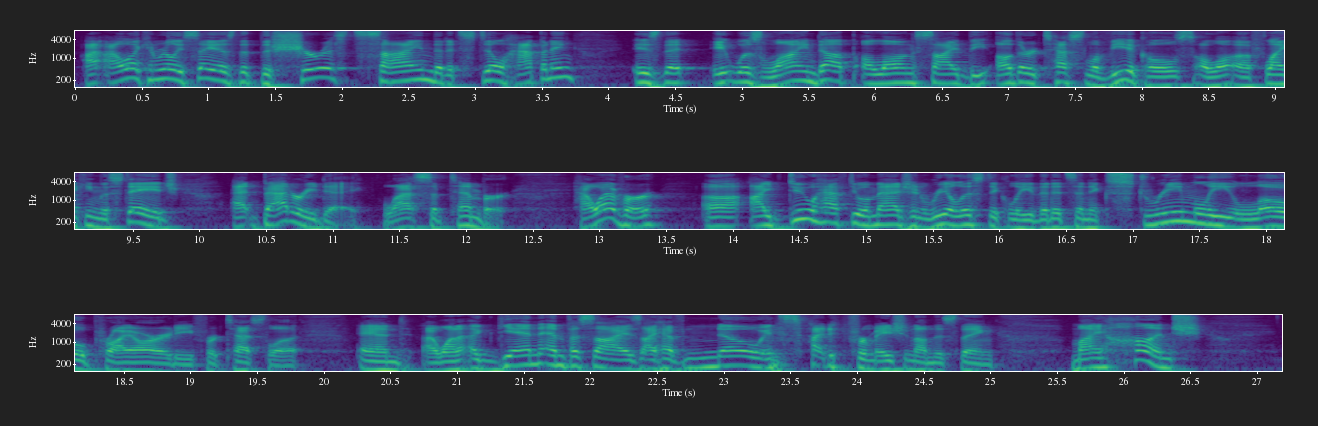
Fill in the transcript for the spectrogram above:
I, all I can really say is that the surest sign that it's still happening is that it was lined up alongside the other Tesla vehicles uh, flanking the stage at Battery Day last September. However, uh, I do have to imagine realistically that it's an extremely low priority for Tesla. And I want to again emphasize I have no inside information on this thing. My hunch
